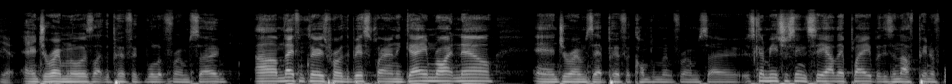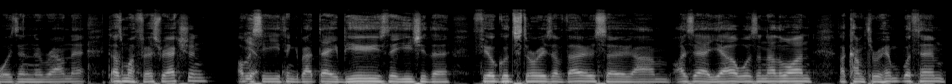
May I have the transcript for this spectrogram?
Yep. and Jerome Luai is like the perfect bullet for him. So um, Nathan Cleary is probably the best player in the game right now. And Jerome's that perfect complement for him. So it's going to be interesting to see how they play, but there's enough Penrith boys in and around that. That was my first reaction. Obviously, you think about debuts; they're usually the feel-good stories of those. So um, Isaiah Yeo was another one. I come through him with him.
